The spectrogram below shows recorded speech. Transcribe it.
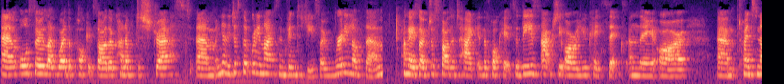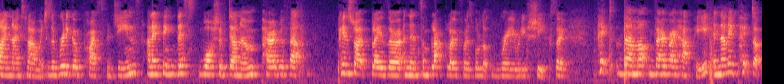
Um, also like where the pockets are, they're kind of distressed. Um, and yeah, they just look really nice and vintagey, so I really love them. Okay, so I've just found the tag in the pocket. So these actually are a UK 6 and they are um, 29.99, which is a really good price for jeans. And I think this wash of denim paired with that pinstripe blazer and then some black loafers will look really, really chic. So picked them up, very, very happy. And then I picked up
